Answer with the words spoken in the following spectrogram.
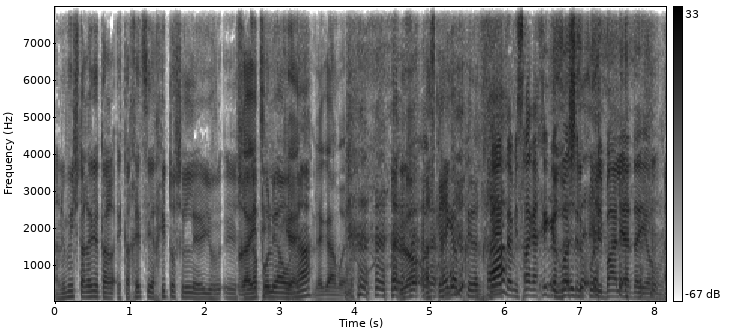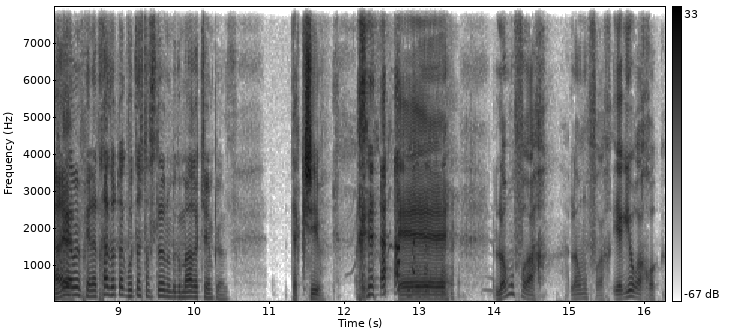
אני מבין שאתה ראית את החצי הכי טוב של אה, אה, ראיתי, נפולי העונה. כן, לגמרי. לא, אז כרגע מבחינתך, זה את המשחק הכי גרוע של קוליבאלי עד היום. הרגע מבחינתך זאת הקבוצה שתפסיד לנו בגמר הצ'מפיונס. תקשיב. לא מופרך, לא מופרך. יגיעו רחוק.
